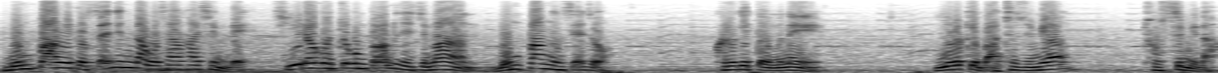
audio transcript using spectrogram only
몸빵이 더 세진다고 생각하시면 돼. 지력은 조금 떨어지지만 몸빵은 세죠. 그렇기 때문에 이렇게 맞춰주면 좋습니다.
